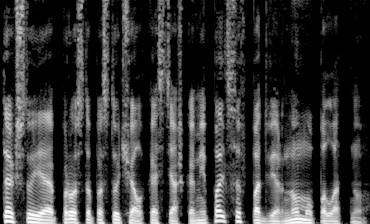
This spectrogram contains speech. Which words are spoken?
так что я просто постучал костяшками пальцев по дверному полотну.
